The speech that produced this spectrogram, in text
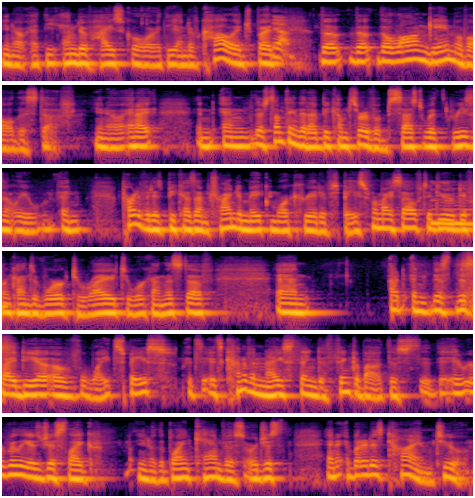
you know at the end of high school or at the end of college, but Yeah. the the the long game of all this stuff. You know, and I and and there's something that I've become sort of obsessed with recently, and part of it is because I'm trying to make more creative space for myself to do mm-hmm. different kinds of work, to write, to work on this stuff, and and this this idea of white space it's it's kind of a nice thing to think about this it really is just like you know the blank canvas or just and but it is time too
